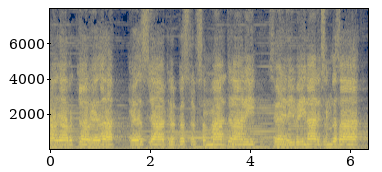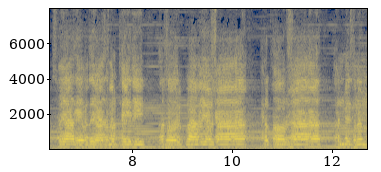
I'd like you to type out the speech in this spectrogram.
राजापत्यो वेदः वेदस्याग्रग्रस्सुक्सम्मार्जनानि स्वेनैवैनानि छन्दसा। स्वया देवतया समर्थयति। अथो ऋग्वावयोषा। गर्भोरुषा तन्मिथुनम्।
